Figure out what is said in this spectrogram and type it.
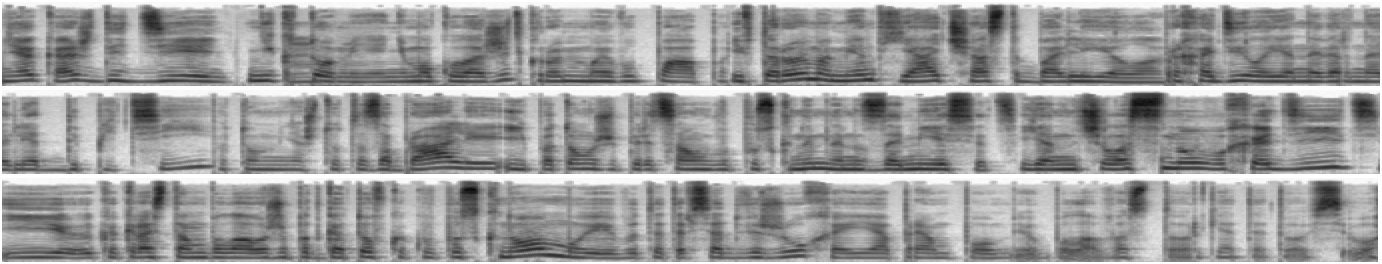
меня каждый день. Никто mm-hmm. меня не мог уложить, кроме моего папы. И второй момент, я часто болела. Проходила я, наверное, лет до пяти, потом меня что-то забрали, и потом уже перед самым выпускным, наверное, за месяц я начала снова ходить, и как раз там была уже подготовка к выпускному, и вот эта вся движуха, и я прям помню, была в восторге от этого всего.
